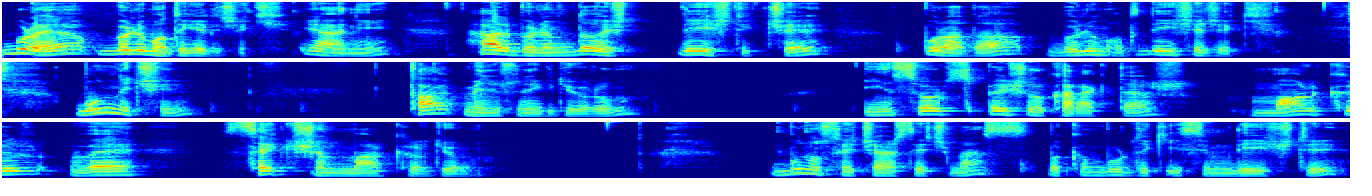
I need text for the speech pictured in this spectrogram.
buraya bölüm adı gelecek. Yani her bölüm değiştikçe burada bölüm adı değişecek. Bunun için Type menüsüne gidiyorum. Insert Special Karakter, Marker ve Section Marker diyorum. Bunu seçer seçmez, bakın buradaki isim değişti.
